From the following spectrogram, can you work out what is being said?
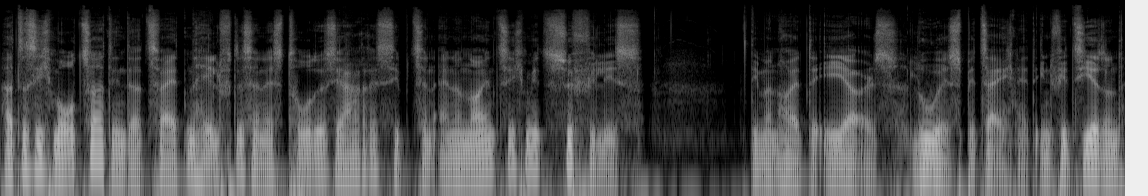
hatte sich Mozart in der zweiten Hälfte seines Todesjahres 1791 mit Syphilis, die man heute eher als Louis bezeichnet, infiziert und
